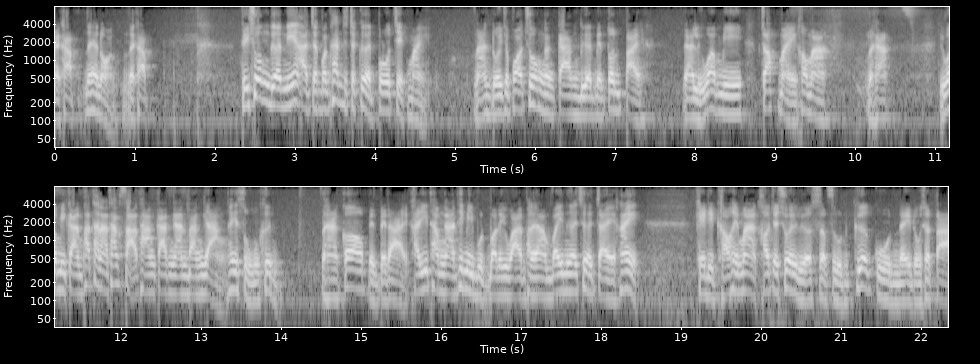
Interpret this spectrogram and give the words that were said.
นะครับ แน่นอนนะครับในช่วงเดือนนี้อาจจะบางท่านจะเกิดโปรเจกต์ใหม่ นะโดยเฉพาะช่วงกลางๆเดือนเป็นต้นไปนะหรือว่ามีจ็อบใหม่เข้ามานะครับหรือว่ามีการพัฒนาทักษะทางการงานบางอย่างให้สูงขึ้นนะฮะก็เป็นไปได้ ใครที่ทำงานที่มีบุตรบริวารพยายามไว้เนื้อเชื่อใจให้เครดิตเขาให้มากเขาจะช่วยเหลือสนับสนุนเกื้อกูลในดวงชะตา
